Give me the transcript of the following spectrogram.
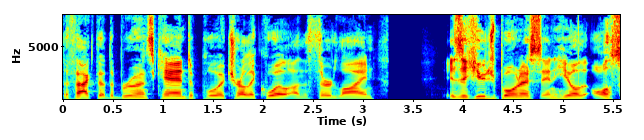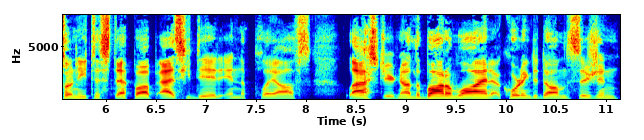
The fact that the Bruins can deploy Charlie Coyle on the third line is a huge bonus, and he'll also need to step up as he did in the playoffs last year. Now, the bottom line, according to Dom Luszczyszyn,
